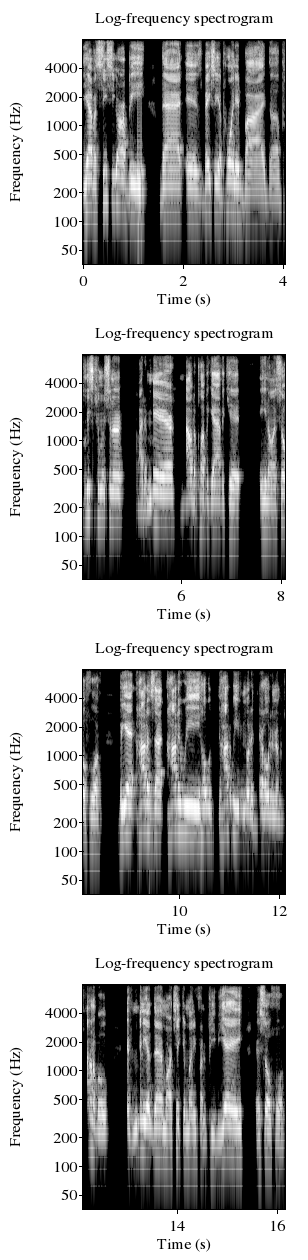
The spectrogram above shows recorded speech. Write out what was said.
You have a CCRB that is basically appointed by the police commissioner, by the mayor, now the public advocate, you know, and so forth. But yet, how does that? How do we hold? How do we even know that they're holding them accountable if many of them are taking money from the PBA and so forth?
